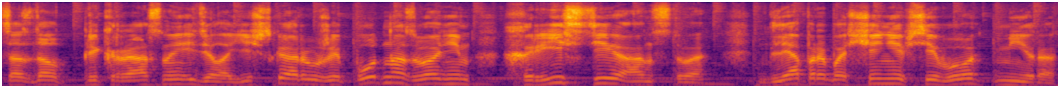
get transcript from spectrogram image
создал прекрасное идеологическое оружие под названием «христианство» для порабощения всего мира.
